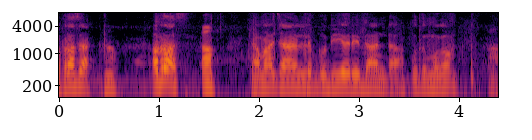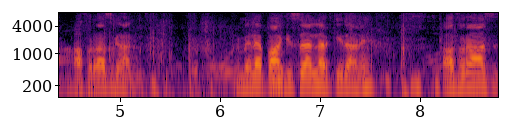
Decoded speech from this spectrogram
അഫ്രാസ അഫ്രാസ്. നമ്മളെ ചാനലിൽ പുതിയൊരു ഇതാണ്ടാ പുതുമുഖം അഫ്രാസ് ഖാൻ. പിന്നെ പാകിസ്ഥാനിൽ ഇറക്കിയതാണ് അഫ്രാസ്.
